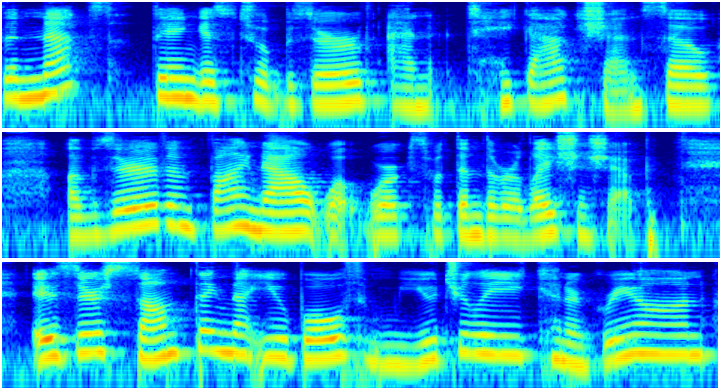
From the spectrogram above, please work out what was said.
The next thing is to observe and take action. So, observe and find out what works within the relationship. Is there something that you both mutually can agree on?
